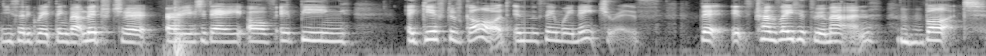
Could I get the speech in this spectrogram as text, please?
you said a great thing about literature earlier today, of it being a gift of God in the same way nature is. That it's translated through man, Mm-hmm. but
